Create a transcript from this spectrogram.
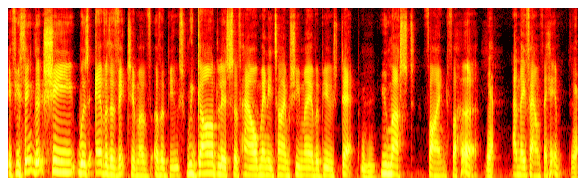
If you think that she was ever the victim of, of abuse, regardless of how many times she may have abused Depp, Mm-hmm. you must find for her. yeah. And they found for him Yeah.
